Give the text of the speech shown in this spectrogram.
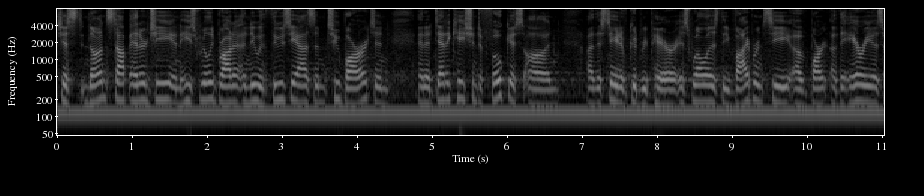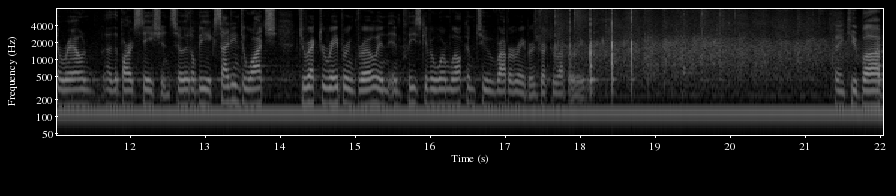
just nonstop energy, and he's really brought a new enthusiasm to BART and, and a dedication to focus on uh, the state of good repair as well as the vibrancy of BART of the areas around uh, the BART station. So it'll be exciting to watch Director Raburn grow, and, and please give a warm welcome to Robert Raburn, Director Robert Raburn. Thank you, Bob.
